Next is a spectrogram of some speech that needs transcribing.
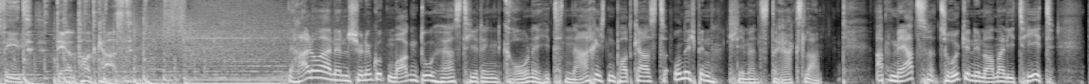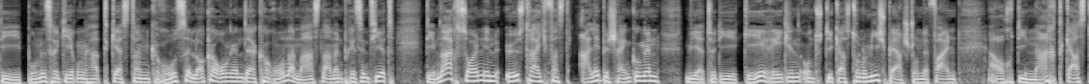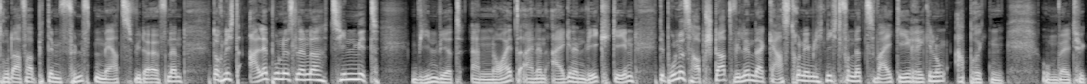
Newsfeed, der Podcast. Hallo, einen schönen guten Morgen. Du hörst hier den Krone-Hit Nachrichten-Podcast und ich bin Clemens Draxler. Ab März zurück in die Normalität. Die Bundesregierung hat gestern große Lockerungen der Corona-Maßnahmen präsentiert. Demnach sollen in Österreich fast alle Beschränkungen, wie etwa die Gehregeln und die Gastronomiesperrstunde fallen. Auch die Nachtgastro darf ab dem 5. März wieder öffnen. Doch nicht alle Bundesländer ziehen mit. Wien wird erneut einen eigenen Weg gehen. Die Bundeshauptstadt will in der Gastro nämlich nicht von der 2G-Regelung abrücken.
